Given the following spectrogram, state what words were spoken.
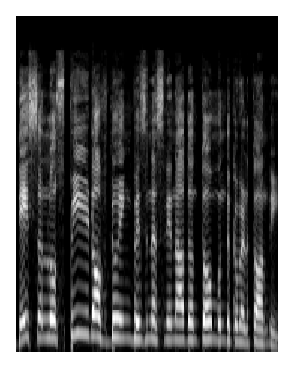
దేశంలో స్పీడ్ ఆఫ్ డూయింగ్ బిజినెస్ నినాదంతో ముందుకు వెళుతోంది.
